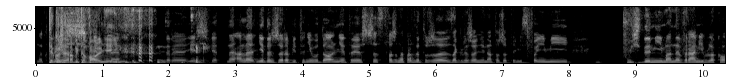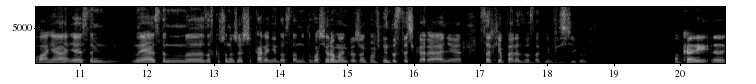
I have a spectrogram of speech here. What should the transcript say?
No, Tylko, że robi to świetny, wolniej. Który jest świetny, ale nie dość, że robi to nieudolnie, to jeszcze stwarza naprawdę duże zagrożenie na to, że tymi swoimi późnymi manewrami blokowania. Ja jestem, no ja jestem e, zaskoczony, że jeszcze karę nie dostał. No to właśnie Roman Grożan powinien dostać karę, a nie Sergio Perez w ostatnim wyścigu. Okej, okay. E,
